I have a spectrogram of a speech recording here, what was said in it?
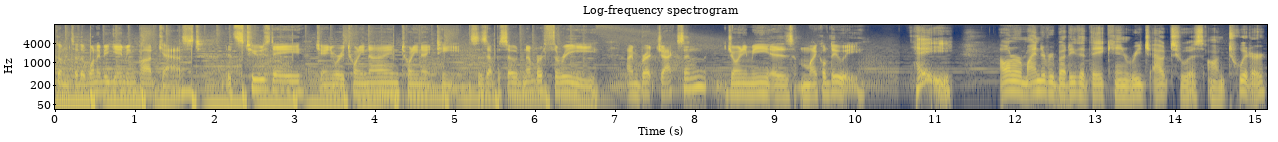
welcome to the Wannabe Gaming Podcast. It's Tuesday, January 29, 2019. This is episode number three. I'm Brett Jackson. Joining me is Michael Dewey. Hey, I want to remind everybody that they can reach out to us on Twitter.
